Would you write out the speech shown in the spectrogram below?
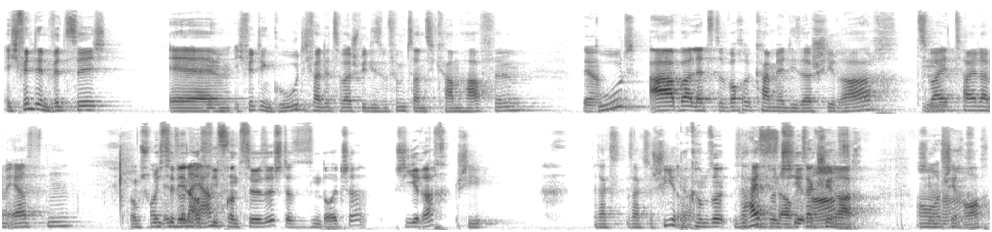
Ich finde den witzig. Ähm, ich finde den gut. Ich fand den zum Beispiel diesen 25 km/h Film ja. gut, aber letzte Woche kam ja dieser Chirac, zwei mhm. Teile am ersten. Warum sprichst du den so aus Ernst wie Französisch? Das ist ein Deutscher? Chirac? Chi sagst, sagst du Chirac? Da kommt so, das heißt so ein. Chirac. Ich sag Chirac. Oh, Chirac.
